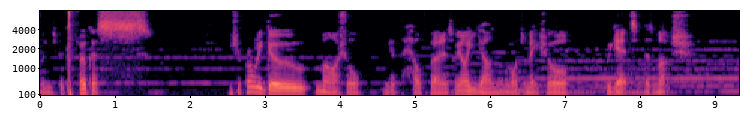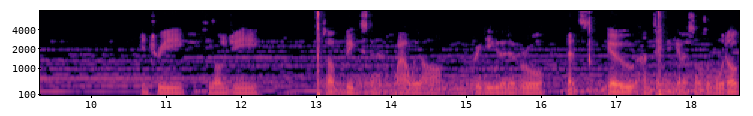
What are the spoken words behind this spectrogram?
We need to pick a focus. We should probably go martial and get the health bonus. We are young and we want to make sure we get as much entry, theology. What's our big stat? Wow, we are pretty good overall. Let's go hunting and get ourselves a war dog.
